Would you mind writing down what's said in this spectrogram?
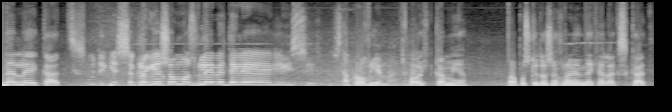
δεν λέει κάτι. Ούτε και στις εκλογές όμως βλέπετε λύση στα προβλήματα. Όχι, καμία. Όπως και τόσα χρόνια δεν έχει αλλάξει κάτι.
